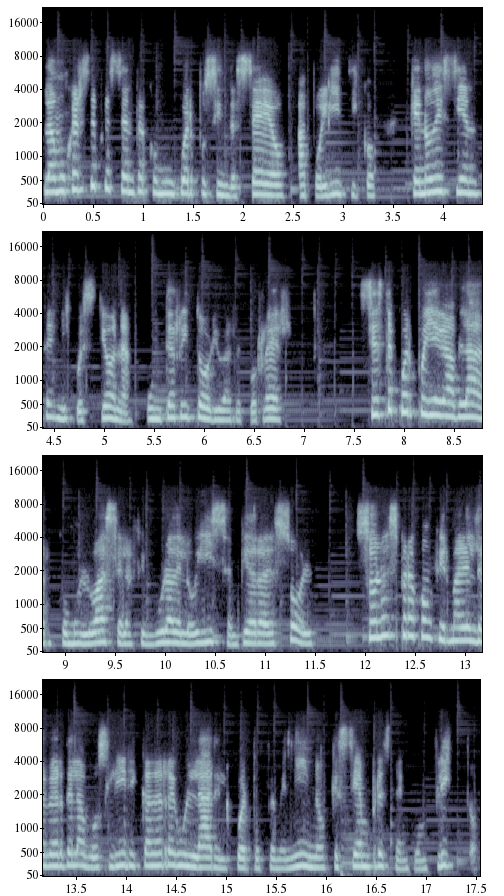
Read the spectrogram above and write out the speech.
la mujer se presenta como un cuerpo sin deseo, apolítico, que no disiente ni cuestiona, un territorio a recorrer. Si este cuerpo llega a hablar, como lo hace la figura de Loísa en Piedra de Sol, solo es para confirmar el deber de la voz lírica de regular el cuerpo femenino que siempre está en conflicto.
